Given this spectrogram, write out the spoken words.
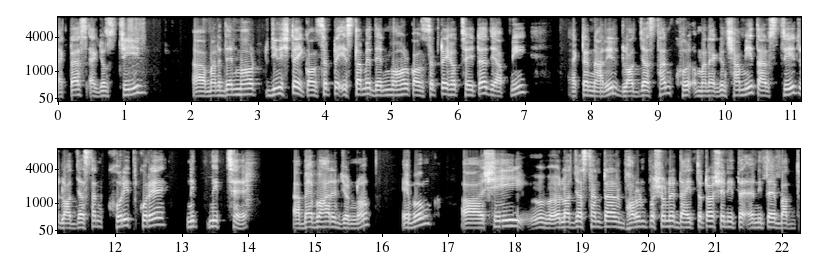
একটা একজন স্ত্রীর মানে দেনমোহর জিনিসটাই কনসেপ্টে ইসলামে দেনমোহর কনসেপ্টটাই হচ্ছে এটা যে আপনি একটা নারীর লজ্জাস্থান মানে একজন স্বামী তার স্ত্রীর লজ্জাস্থান খরিদ করে নিচ্ছে ব্যবহারের জন্য এবং সেই লজ্জাস্থানটার ভরণ পোষণের দায়িত্বটাও সে নিতে নিতে বাধ্য,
